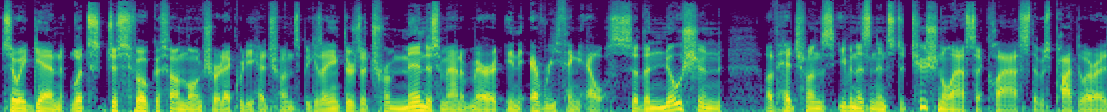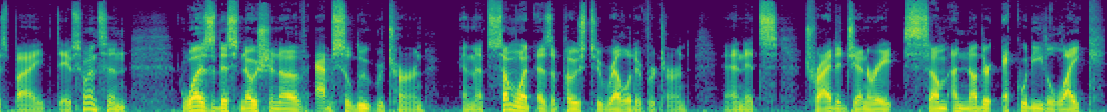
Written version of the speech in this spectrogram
So again, let's just focus on long short equity hedge funds because I think there's a tremendous amount of merit in everything else. So the notion of hedge funds, even as an institutional asset class that was popularized by Dave Swensen, was this notion of absolute return, and that's somewhat as opposed to relative return. And it's try to generate some another equity like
